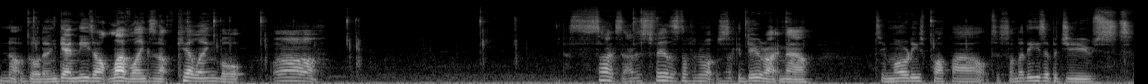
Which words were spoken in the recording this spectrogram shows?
Not good. And again, these aren't leveling because they're not killing, but... Oh. sucks. I just feel there's nothing much I can do right now. Two more of these pop out. Some of these are produced.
